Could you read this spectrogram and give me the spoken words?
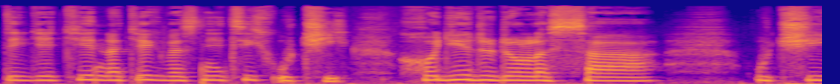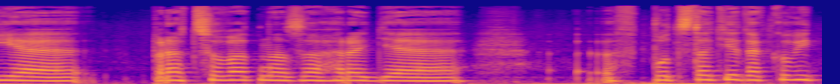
ty děti na těch vesnicích učí. Chodit do lesa, učí je pracovat na zahradě, v podstatě takový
